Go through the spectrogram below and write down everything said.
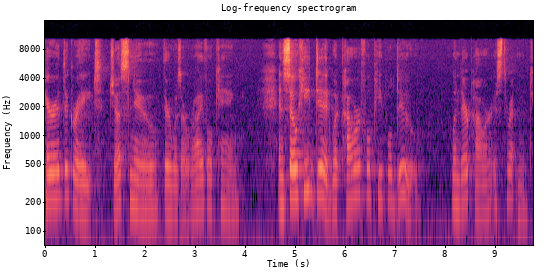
Herod the Great just knew there was a rival king. And so he did what powerful people do when their power is threatened.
